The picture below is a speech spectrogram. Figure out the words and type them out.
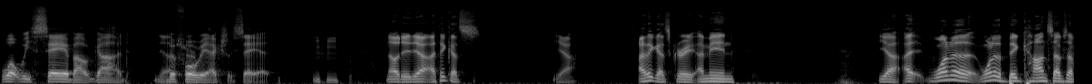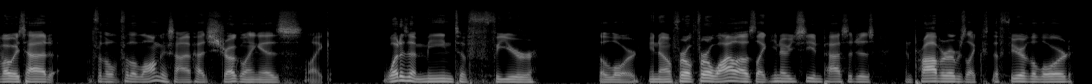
what we say about God Yeah. before sure. we actually say it. hmm No, dude. Yeah, I think that's. Yeah, I think that's great. I mean, yeah, I, one of one of the big concepts I've always had for the for the longest time I've had struggling is like, what does it mean to fear the Lord? You know, for for a while I was like, you know, you see in passages in Proverbs like the fear of the Lord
